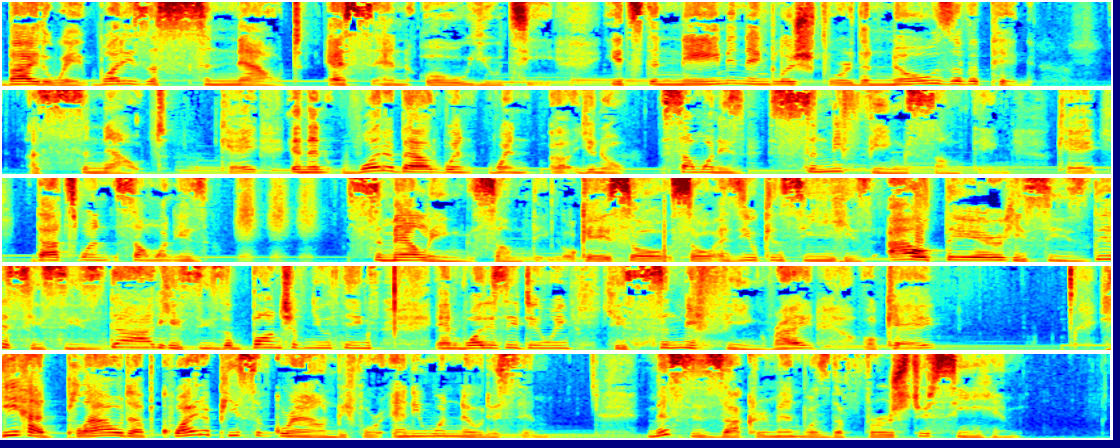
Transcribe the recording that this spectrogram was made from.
By the way, what is a snout? S N O U T. It's the name in English for the nose of a pig, a snout. Okay, and then what about when when uh, you know someone is sniffing something? Okay, that's when someone is smelling something okay? So so as you can see he's out there he sees this he sees that he sees a bunch of new things. And what is he doing? He's sniffing right? Okay? He had plowed up quite a piece of ground before anyone noticed him. Mrs zuckerman was the first to see him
